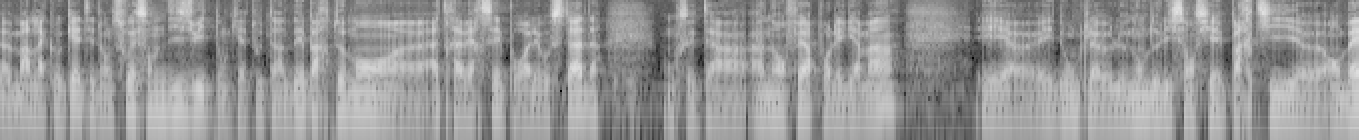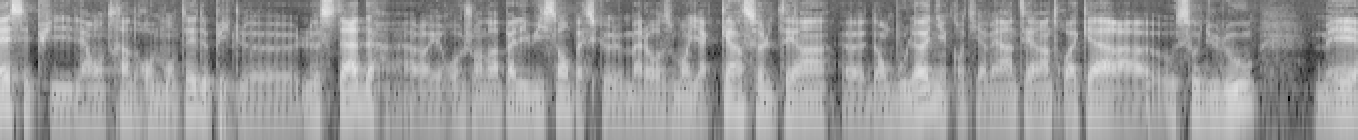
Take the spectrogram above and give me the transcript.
Euh, Marne-la-Coquette est dans le 78, donc il y a tout un département à traverser pour aller au stade. Donc, c'était un enfer pour les gamins. Euh, et, donc le nombre de licenciés est parti euh, en baisse. Et puis il est en train de remonter depuis que le, stade, alors il rejoindra pas les 800 parce que malheureusement il n'y a qu'un seul terrain euh, dans Boulogne, quand il y avait un terrain trois quarts au Saut du Loup, mais,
